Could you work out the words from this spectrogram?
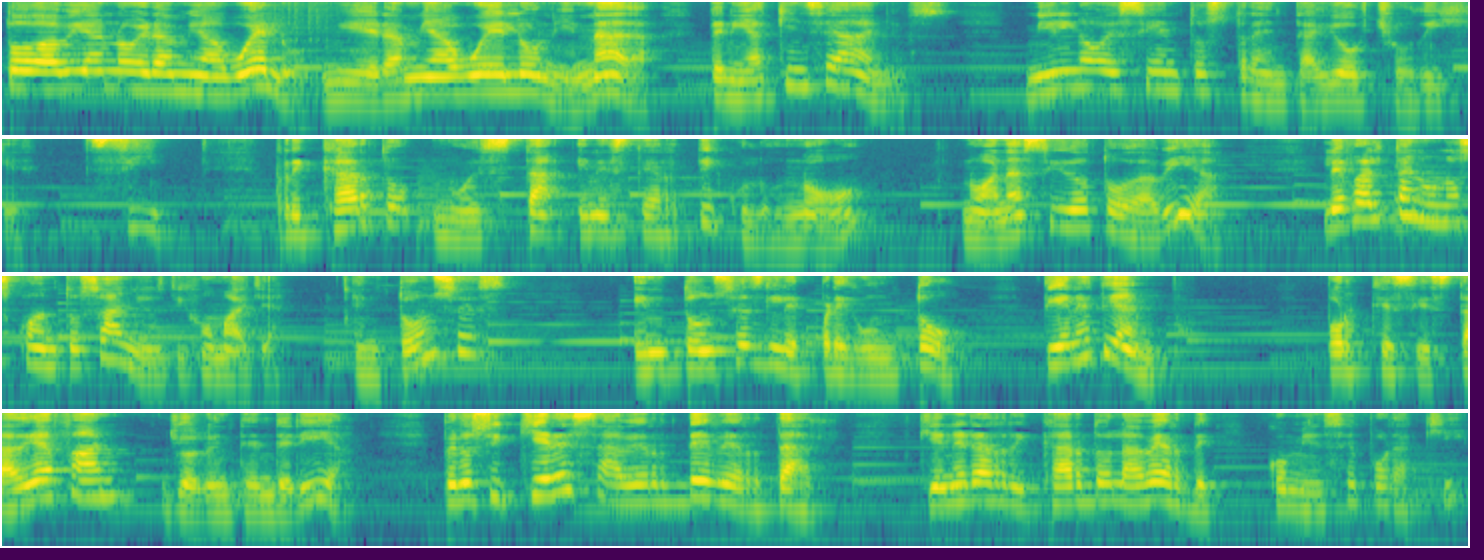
todavía no era mi abuelo, ni era mi abuelo, ni nada. Tenía 15 años. 1938, dije. Sí, Ricardo no está en este artículo, no, no ha nacido todavía. Le faltan unos cuantos años, dijo Maya. Entonces, entonces le preguntó, ¿tiene tiempo? Porque si está de afán, yo lo entendería. Pero si quiere saber de verdad quién era Ricardo Laverde, comience por aquí.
